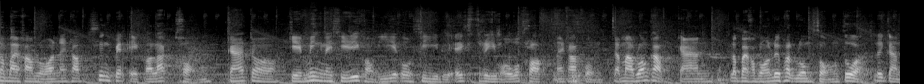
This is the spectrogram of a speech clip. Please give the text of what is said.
ระบายความร้อนนะครับ ซึ่งเป็นเอกลักษณ์ของการ์ดจอเกมมิ่งในซีรีส์ของ EXOC หรือ Extreme Overclock นะครับผมจะมาพร้อมกับการระบายความร้อนด้วยพัดลม 2 ตัวด้วยกัน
